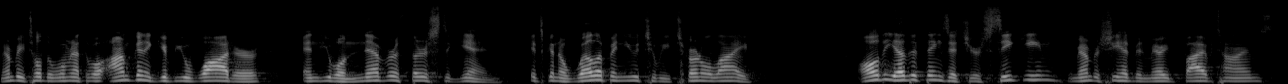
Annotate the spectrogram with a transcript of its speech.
Remember, he told the woman at the well, I'm going to give you water and you will never thirst again. It's going to well up in you to eternal life. All the other things that you're seeking, remember, she had been married five times.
